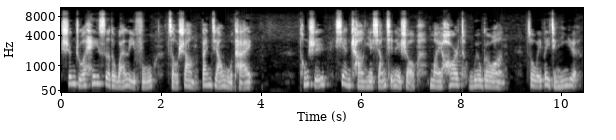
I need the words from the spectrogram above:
身着黑色的晚礼服走上颁奖舞台。同时，现场也响起那首《My Heart Will Go On》作为背景音乐。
